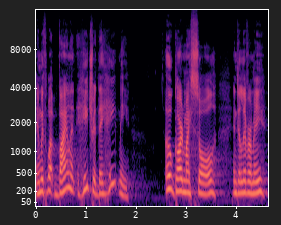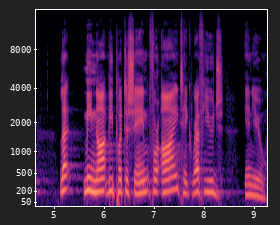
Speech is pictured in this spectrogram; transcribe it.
and with what violent hatred they hate me. Oh, guard my soul and deliver me. Let me not be put to shame, for I take refuge in you.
